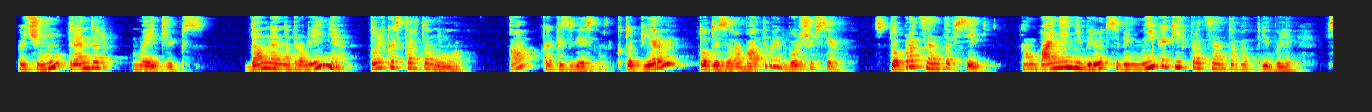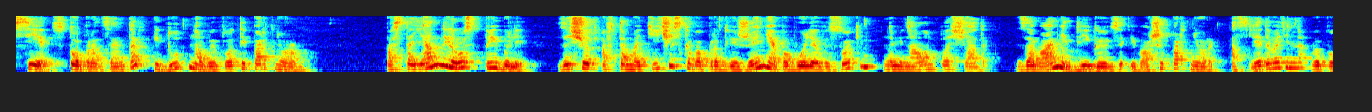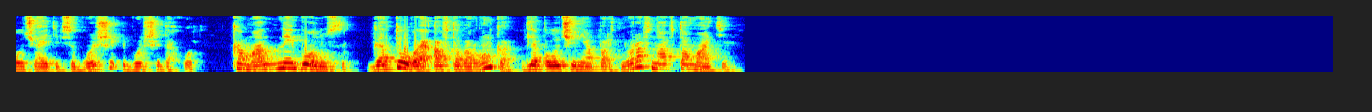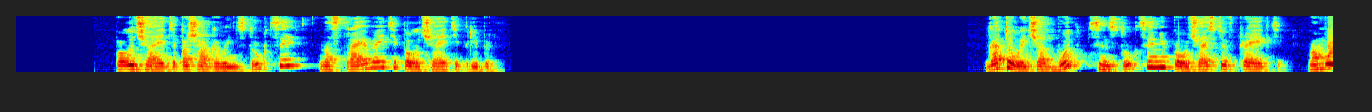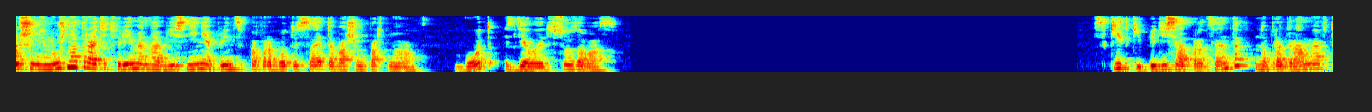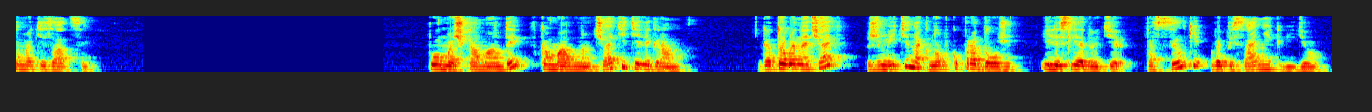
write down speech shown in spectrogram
Почему трендер Matrix? Данное направление только стартануло. А, как известно, кто первый, тот и зарабатывает больше всех. 100% сеть. Компания не берет себе никаких процентов от прибыли. Все 100% идут на выплаты партнерам. Постоянный рост прибыли за счет автоматического продвижения по более высоким номиналам площадок. За вами двигаются и ваши партнеры, а следовательно вы получаете все больше и больше доход. Командные бонусы. Готовая автоворонка для получения партнеров на автомате. Получаете пошаговые инструкции, настраиваете, получаете прибыль. Готовый чат-бот с инструкциями по участию в проекте. Вам больше не нужно тратить время на объяснение принципов работы сайта вашим партнерам. Бот сделает все за вас. Скидки 50% на программы автоматизации. Помощь команды в командном чате Telegram. Готовы начать? Жмите на кнопку «Продолжить» или следуйте по ссылке в описании к видео.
